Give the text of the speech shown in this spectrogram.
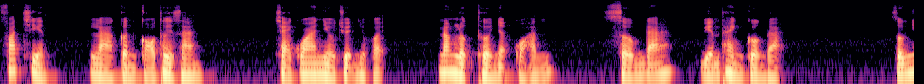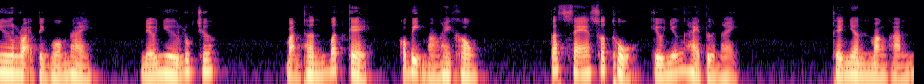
Phát triển là cần có thời gian. Trải qua nhiều chuyện như vậy, Năng lực thừa nhận của hắn Sớm đã biến thành cường đại. Giống như loại tình huống này, Nếu như lúc trước Bản thân bất kể có bị mắng hay không, Tất sẽ xuất thủ cứu những hài tử này. Thế nhân mắng hắn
